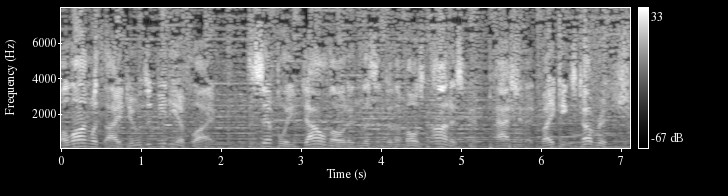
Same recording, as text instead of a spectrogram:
along with iTunes and MediaFly. Simply download and listen to the most honest and passionate Vikings coverage.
